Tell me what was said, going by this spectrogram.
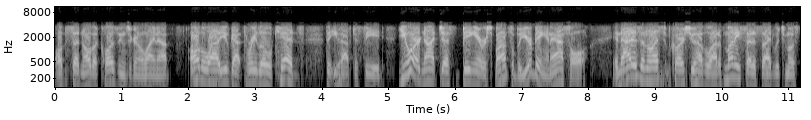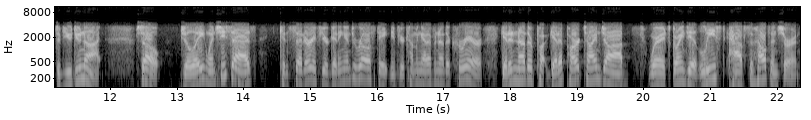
all of a sudden all the closings are going to line up all the while you've got three little kids that you have to feed, you are not just being irresponsible, you're being an asshole. And that is unless, of course, you have a lot of money set aside, which most of you do not. So, Julie, when she says, consider if you're getting into real estate and if you're coming out of another career, get another get a part-time job where it's going to at least have some health insurance.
